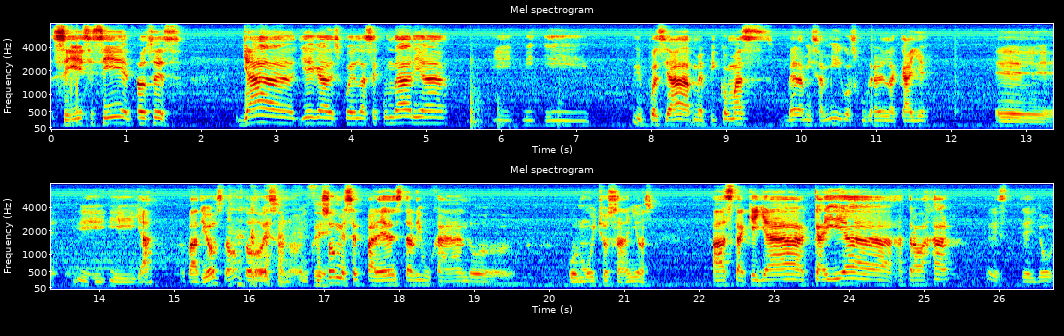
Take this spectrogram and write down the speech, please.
Sí, sí, sí, entonces ya llega después la secundaria y, y, y, pues ya me picó más ver a mis amigos jugar en la calle eh, y, ya, adiós, ¿no? Todo eso, ¿no? Incluso me separé de estar dibujando por muchos años hasta que ya caía a, trabajar. Este, yo,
